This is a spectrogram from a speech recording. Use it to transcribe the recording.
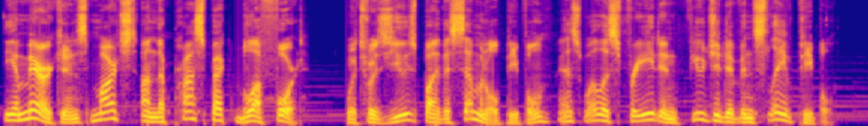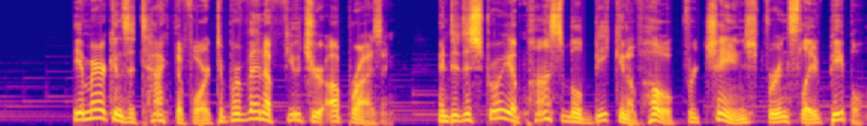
The Americans marched on the Prospect Bluff Fort, which was used by the Seminole people as well as freed and fugitive enslaved people. The Americans attacked the fort to prevent a future uprising and to destroy a possible beacon of hope for change for enslaved people.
